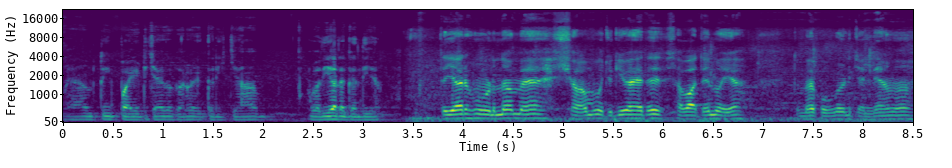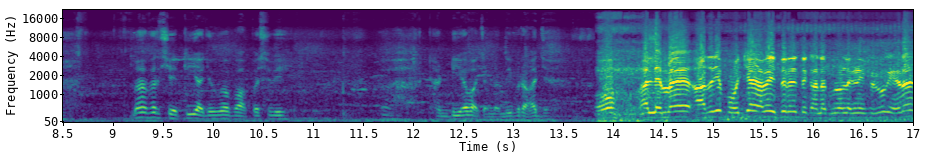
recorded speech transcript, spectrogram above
ਮੈਂ ਤੁਸੀਂ ਪਾਈਟ ਚੈੱਕ ਕਰੋ ਇੱਕ ਵਾਰੀ ਕਿਆ ਵਧੀਆ ਲੱਗਦੀ ਆ। ਤੇ ਯਾਰ ਹੁਣ ਨਾ ਮੈਂ ਸ਼ਾਮ ਹੋ ਚੁੱਕੀ ਵੈਸੇ ਤੇ ਸਵਾ ਤਿੰਨ ਹੋਇਆ ਆ। ਤੇ ਮੈਂ ਪਵਨ ਚੱਲਿਆ ਵਾਂ। ਮੈਂ ਫਿਰ ਛੇਤੀ ਆ ਜਾਊਗਾ ਵਾਪਸ ਵੀ। ਠੰਡੀ ਹਵਾ ਚੱਲਣ ਦੀ ਪਰ ਅੱਜ। ਉਹ ਹਲੇ ਮੈਂ ਆਦਤ ਜੇ ਪਹੁੰਚਿਆ ਜਾਵੇ ਇੱਧਰ ਦੁਕਾਨਾਂ ਦੁਕਾਨਾਂ ਲੱਗਣੀਆਂ ਸ਼ੁਰੂ ਹੋ ਗਈਆਂ ਨਾ।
